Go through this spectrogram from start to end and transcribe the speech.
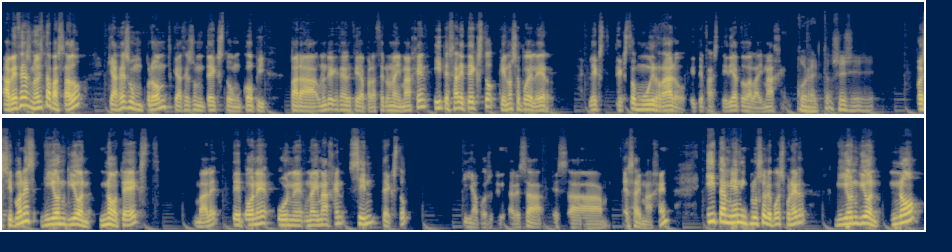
A veces no está pasado que haces un prompt, que haces un texto, un copy para una inteligencia artificial para hacer una imagen y te sale texto que no se puede leer. Texto muy raro y te fastidia toda la imagen. Correcto, sí, sí, sí. Pues si pones guion, guion, no text, ¿vale? Te pone un- una imagen sin texto y ya puedes utilizar esa, esa, esa imagen. Y también incluso le puedes poner guion, guion, no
